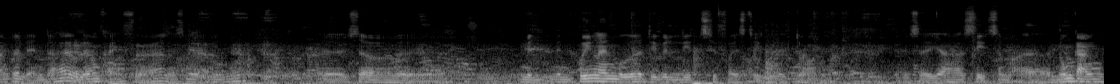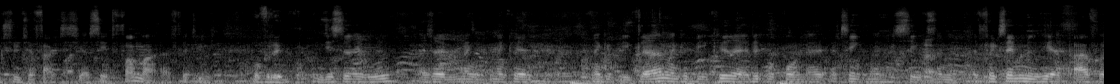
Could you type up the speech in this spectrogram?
andre lande. Der har jeg jo lavet omkring 40 eller sådan noget. Ja, ja. Øh, så, øh, men, men på en eller anden måde er det vel lidt tilfredsstillende efterhånden. Altså, jeg har set så meget, og nogle gange synes jeg faktisk, at jeg har set for meget, fordi... Hvorfor det? Det sidder i hovedet. Altså, man, man, kan, man kan blive glad, man kan blive ked af det på grund af, af ting, man har set. Ja. Som, for eksempel nu her, bare for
